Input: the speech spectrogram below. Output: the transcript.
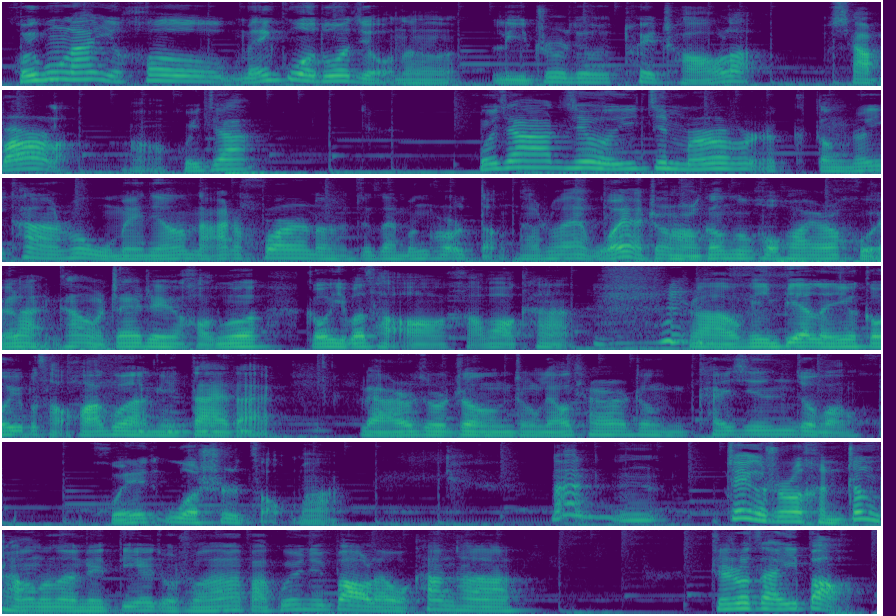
回宫来以后没过多久呢，李治就退朝了，下班了啊，回家。回家结果一进门，等着一看，说武媚娘拿着花儿呢，就在门口等他。说：“哎，我也正好刚从后花园回来，你看我摘这个好多狗尾巴草，好不好看？是吧？我给你编了一个狗尾巴草花冠，给你戴戴。”俩人就是正正聊天，正开心，就往回卧室走嘛。那嗯，这个时候很正常的呢，这爹就说：“啊，把闺女抱来，我看看啊。”这时候再一抱，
